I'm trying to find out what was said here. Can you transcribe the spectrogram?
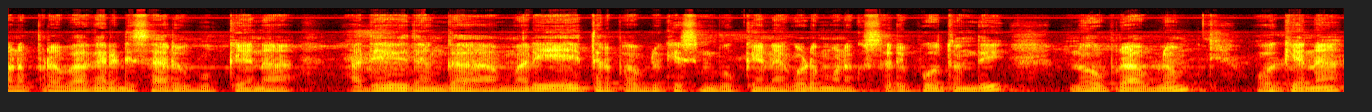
మన ప్రభాకర్ రెడ్డి సార్ బుక్ అయినా అదేవిధంగా మరి ఏ ఇతర పబ్లికేషన్ బుక్ అయినా కూడా మనకు సరిపోతుంది. No problem. ఓకేనా?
